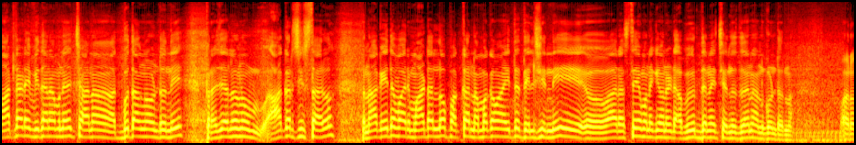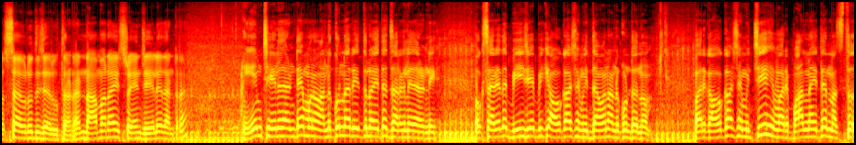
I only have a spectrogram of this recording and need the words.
మాట్లాడే విధానం అనేది చాలా అద్భుతంగా ఉంటుంది. ప్రజలను ఆకర్షిస్తారు. నాకైతే వారి మాటల్లో పక్క నమ్మకం అయితే తెలిసింది. వారు వస్తే మనకి ఏమైనా అభివృద్ధి అనేది చెందుతుందని అనుకుంటున్నాను వారు వస్తే అభివృద్ధి జరుగుతుంది. అంటే నామనాగేశ్వరం ఏం చేయలేదంటారా? ఏం చేయలేదంటే మనం అనుకున్న రీతిలో అయితే జరగలేదండి. ఒకసారి అయితే బీజేపీకి అవకాశం ఇద్దామని అనుకుంటున్నాం. వారికి అవకాశం ఇచ్చి వారి పాలన అయితే నచ్చుతూ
